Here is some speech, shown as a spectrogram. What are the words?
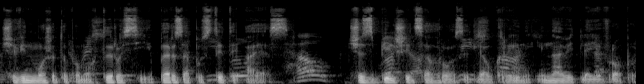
що він може допомогти Росії перезапустити АЕС, що збільшить загрози для України і навіть для Європи.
